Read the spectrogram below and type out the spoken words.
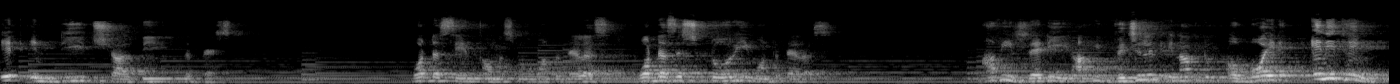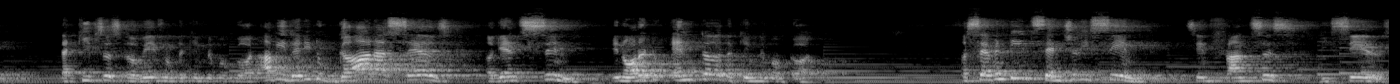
it indeed shall be the best. What does St. Thomas More want to tell us? What does this story want to tell us? Are we ready? Are we vigilant enough to avoid anything that keeps us away from the kingdom of God? Are we ready to guard ourselves against sin in order to enter the kingdom of God? A 17th century saint, Saint Francis de Sales,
